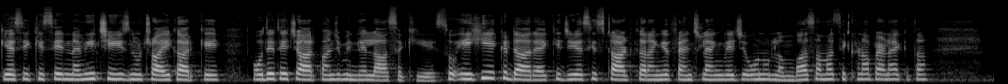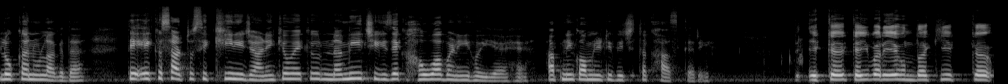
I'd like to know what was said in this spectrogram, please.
ਕਿ ਅਸੀਂ ਕਿਸੇ ਨਵੀਂ ਚੀਜ਼ ਨੂੰ ਟਰਾਈ ਕਰਕੇ ਉਹਦੇ ਤੇ 4-5 ਮਹੀਨੇ ਲਾ ਸਕੀਏ। ਸੋ ਇਹੀ ਇੱਕ ਡਰ ਹੈ ਕਿ ਜੇ ਅਸੀਂ ਸਟਾਰਟ ਕਰਾਂਗੇ ਫ੍ਰੈਂਚ ਲੈਂਗੁਏਜ ਉਹਨੂੰ ਲੰਬਾ ਸਮਾਂ ਸਿੱਖਣਾ ਪੈਣਾ ਇੱਕ ਤਾਂ ਲੋਕਾਂ ਨੂੰ ਲੱਗਦਾ ਹੈ। ਤੇ ਇੱਕ ਸਾਡੇ ਤੋਂ ਸਿੱਖੀ ਨਹੀਂ ਜਾਣੀ ਕਿਉਂ? ਇੱਕ ਨਵੀਂ ਚੀਜ਼, ਇੱਕ ਹਵਾ ਬਣੀ ਹੋਈ ਹੈ ਇਹ, ਆਪਣੀ ਕਮਿਊਨਿਟੀ ਵਿੱਚ ਤਾਂ ਖਾਸ ਕਰੀ। ਤੇ ਇੱਕ ਕਈ ਵਾਰ ਇਹ ਹੁੰਦਾ ਕਿ ਇੱਕ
